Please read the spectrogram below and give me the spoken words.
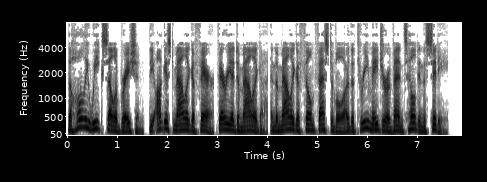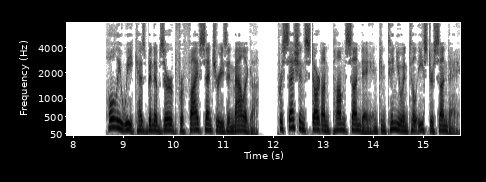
The Holy Week celebration, the August Malaga Fair Feria de Malaga and the Malaga Film Festival are the three major events held in the city. Holy Week has been observed for five centuries in Malaga. Processions start on Palm Sunday and continue until Easter Sunday.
